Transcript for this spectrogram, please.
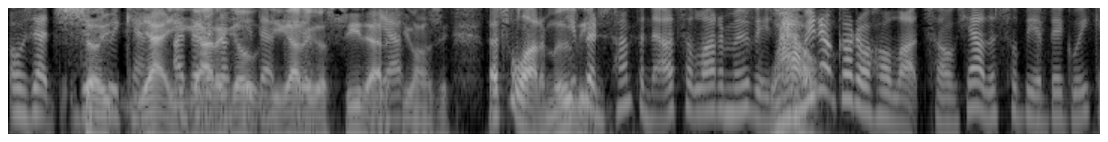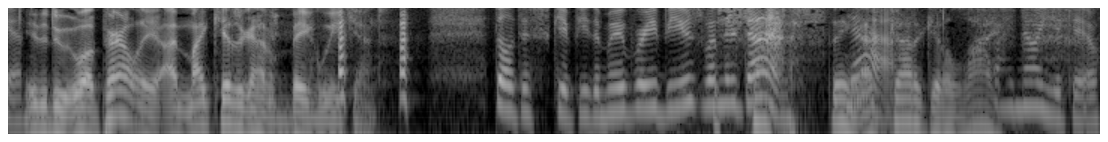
Oh, is that so this weekend? yeah, you better gotta go go. see that you gotta too. go see that Yep. if you want to see. That's a lot of movies. You've been pumping that. That's a lot of movies. Wow. And we don't go to a whole lot, so yeah, this will be a big weekend. Either do well. Apparently, I, my kids are gonna have a big weekend. They'll just give you the movie reviews when the they're done. saddest thing. Yeah. I've got to get a life. I know you do.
